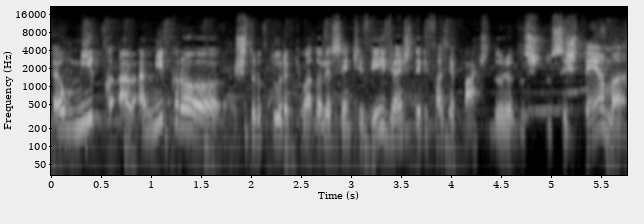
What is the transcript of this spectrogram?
é o micro, a, a microestrutura que o adolescente vive antes dele fazer parte do, do, do sistema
